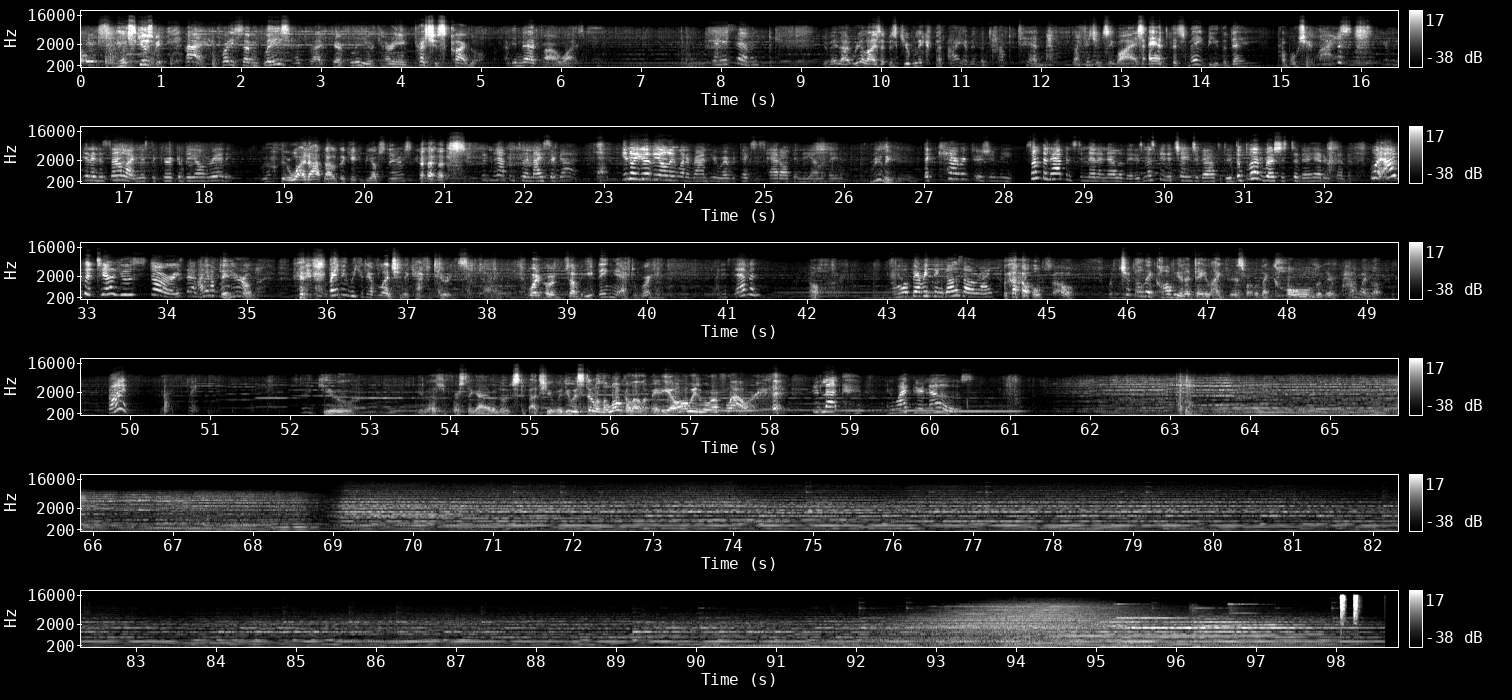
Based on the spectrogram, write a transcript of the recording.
Excuse me. Hi, 27, please. Drive carefully. You're carrying precious cargo. I mean, manpower-wise. 27. You may not realize it, Miss Kubelik, but I am in the top 10, efficiency-wise, and this may be the day, promotion-wise. You're beginning to sound like Mr. Kirkeby already. well, why not, now that they're kicking me upstairs? Couldn't happen to a nicer guy. You know, you're the only one around here who ever takes his hat off in the elevator. really? Characters you meet. Something happens to men in elevators. Must be the change of altitude. The blood rushes to their head or something. Boy, I could tell you stories that I'd would... love to hear them. Maybe we could have lunch in the cafeteria sometime. Or, or some evening after work. 27. Oh, I hope everything goes all right. I hope so. Wouldn't you know they call me on a day like this, what with the cold and everything? How do I look? Fine. Wait. Thank you. You know, that's the first thing I ever noticed about you. When you were still in the local elevator, you always wore a flower. Good luck. And wipe your nose.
